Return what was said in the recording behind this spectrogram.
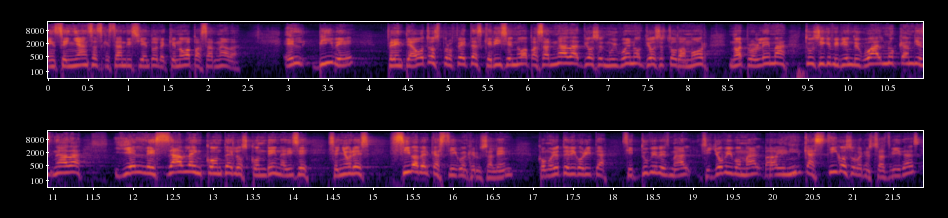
enseñanzas que están diciendo de que no va a pasar nada. Él vive frente a otros profetas que dicen no va a pasar nada, Dios es muy bueno, Dios es todo amor, no hay problema, tú sigues viviendo igual, no cambies nada. y él les habla en contra y los condena. Dice, señores, sí va a haber castigo en Jerusalén. Como yo te digo ahorita, si tú vives mal, si yo vivo mal, va a venir castigo sobre nuestras vidas.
